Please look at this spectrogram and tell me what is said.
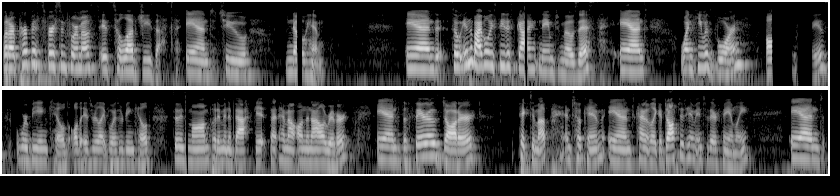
But our purpose, first and foremost, is to love Jesus and to know him. And so in the Bible, we see this guy named Moses. And when he was born, all the boys were being killed. All the Israelite boys were being killed. So his mom put him in a basket, sent him out on the Nile River. And the Pharaoh's daughter picked him up and took him and kind of like adopted him into their family. And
